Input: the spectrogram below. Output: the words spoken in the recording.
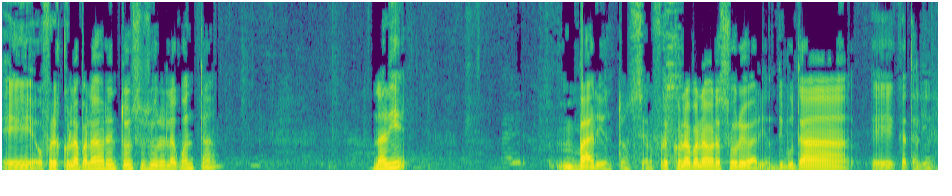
Eh, ofrezco la palabra entonces sobre la cuenta. ¿Nadie? Varios, entonces. Ofrezco la palabra sobre varios. Diputada eh, Catalina.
